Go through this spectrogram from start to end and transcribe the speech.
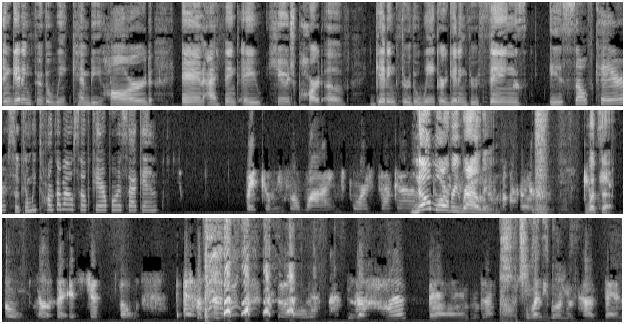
and getting through the week can be hard. And I think a huge part of getting through the week or getting through things is self care. So can we talk about self care for a second? Wait, can we rewind for a second? No more rerouting. Um, What's we, up? Oh, no, but it's just oh. so the husband, Oh, Wendy Williams' husband,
